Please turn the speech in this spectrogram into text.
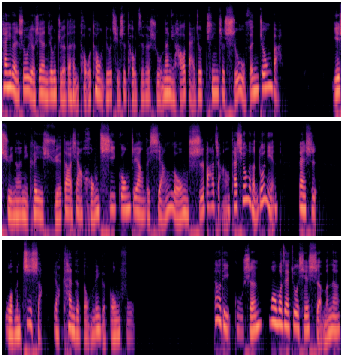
看一本书，有些人就会觉得很头痛，尤其是投资的书。那你好歹就听这十五分钟吧。也许呢，你可以学到像洪七公这样的降龙十八掌。他修了很多年，但是我们至少要看得懂那个功夫。到底股神默默在做些什么呢？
